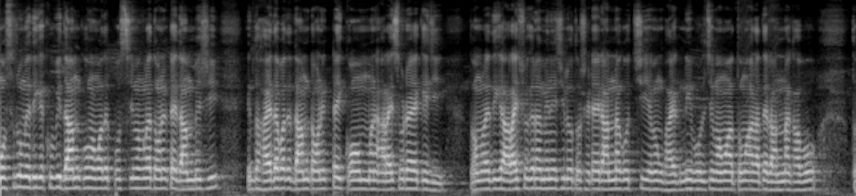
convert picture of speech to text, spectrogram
মশরুম এদিকে খুবই দাম কম, আমাদের পশ্চিমবাংলাতে অনেকটাই দাম বেশি, কিন্তু হায়দ্রাবাদের দামটা অনেকটাই কম মানে আড়াইশো টাকা কেজি। তো আমরা এদিকে আড়াইশো গ্রাম এনেছিল, তো সেটাই রান্না করছি এবং ভাগ্নি বলছে, মামা, তোমার হাতে রান্না খাব। তো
